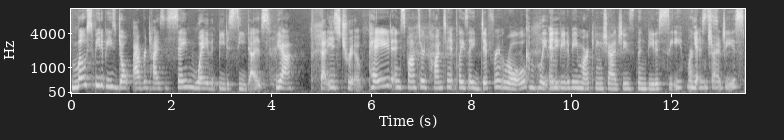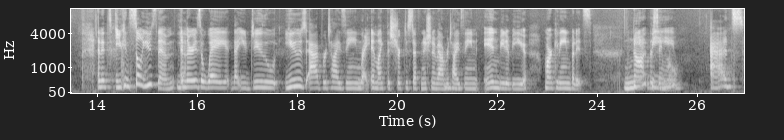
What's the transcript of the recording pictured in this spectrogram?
most B2Bs don't advertise the same way that B2C does. Yeah. That is true. Paid and sponsored content plays a different role Completely. in B2B marketing strategies than B2C marketing Yes. strategies. And it's you can still use them Yeah. and there is a way that you do use advertising Right. Mm-hmm. in like the strictest definition of advertising in B2B marketing, but it's not the same B2B role. Ads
